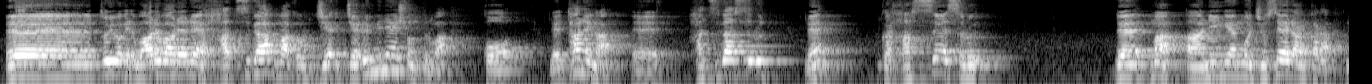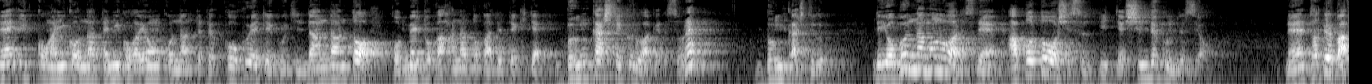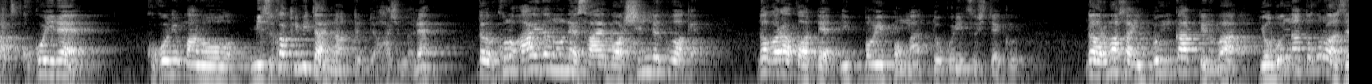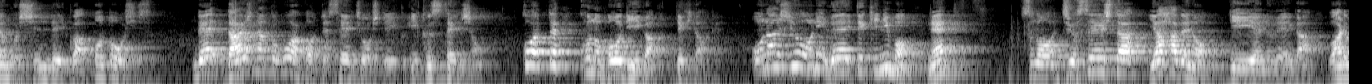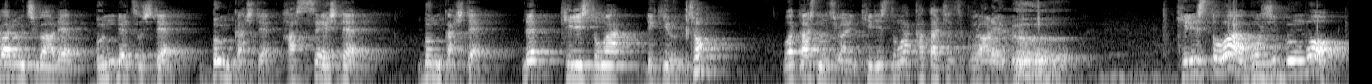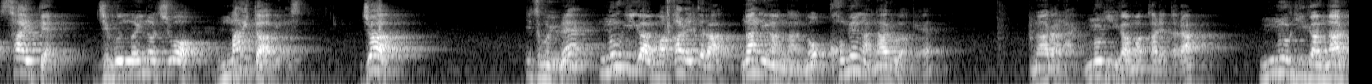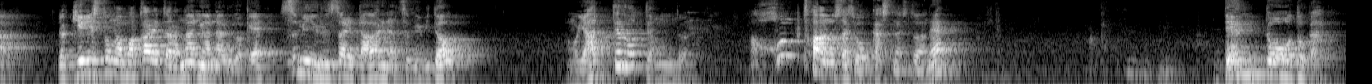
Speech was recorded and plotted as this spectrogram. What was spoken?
えー、というわけで我々ね発芽、まあ、このジェジェルミネーションというのはこう、ね、種が、えー、発芽するねこれ発生するでまあ人間も受精卵からね1個が2個になって2個が4個になっててこう増えていくうちにだんだんとこう目とか鼻とか出てきて分化してくるわけですよね。分化してくる。で余分なものはですねアポトーシスって言って死んでくんですよ、ね、例えばここにねここにあの水かきみたいになってるんだよ初めね。だからこの間のね細胞は死んでいくわけ。だからこうやって一本一本が独立していく。だからまさに文化っていうのは余分なところは全部死んでいくアポトーシスで大事なところはこうやって成長していくエクステンション。こうやってこのボディができたわけ。同じように霊的にもねその受精したヤハベの DNA が我々の内側で分裂して分化して発生して分化してでキリストができるでしょ？私の内側にキリストが形作られる。キリストはご自分を割いて自分の命をまいたわけです。じゃあいつも言うね麦がまかれたら何がなるの？米がなるわけ。ならない。麦がまかれたら麦がなる。キリストがまかれたら何がなるわけ？罪許された哀れな罪人。もうやってろって本当に。本当あの人たちおかしな人だね。伝統とか。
